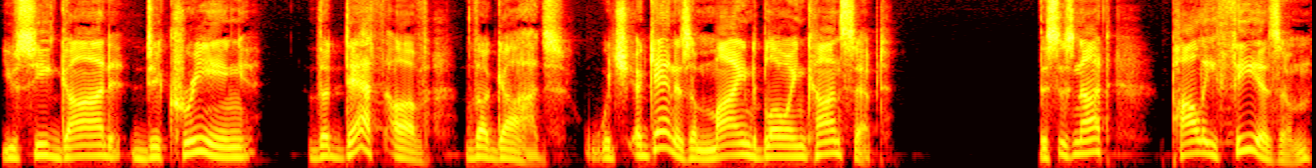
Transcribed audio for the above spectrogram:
you see God decreeing the death of the gods, which again is a mind blowing concept. This is not polytheism,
